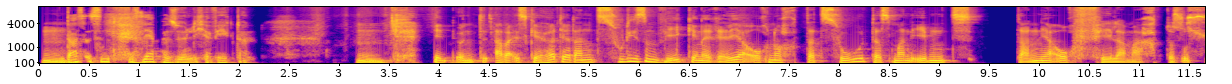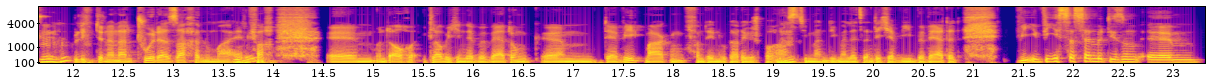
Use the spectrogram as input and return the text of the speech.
Mhm. Das ist ein sehr persönlicher Weg dann. Hm. Und, aber es gehört ja dann zu diesem Weg generell ja auch noch dazu, dass man eben dann ja auch Fehler macht. Das ist, mhm. liegt in der Natur der Sache nun mal mhm. einfach. Ähm, und auch, glaube ich, in der Bewertung ähm, der Wegmarken, von denen du gerade gesprochen mhm. hast, die man, die man letztendlich ja wie bewertet. Wie, wie ist das denn mit diesem ähm,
